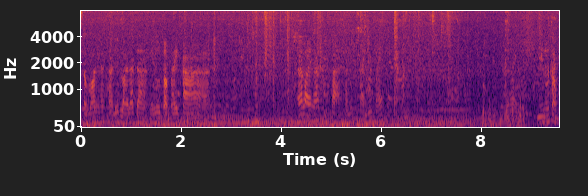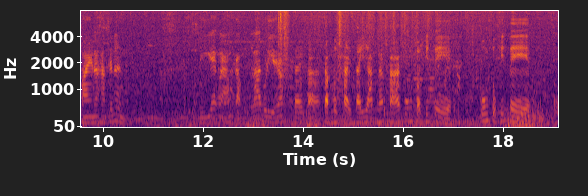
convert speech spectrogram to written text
แซลมอนนะคะ เรียบร้อยแล้วจ้ะเมนูต่อไปค่ะ550บาทค่ะลูกถ่ายรูปไหมเมนูต่อไปนะครับเจ๊หนึ่ง มีแยกน้ำกับราชบุรีใช่ไหมใช่ค่ะ กับหมึกไข่ไซส์ยักษ์นะคะ กุ้งสดพิเศษ กุ้งสุกพิเศษหมู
